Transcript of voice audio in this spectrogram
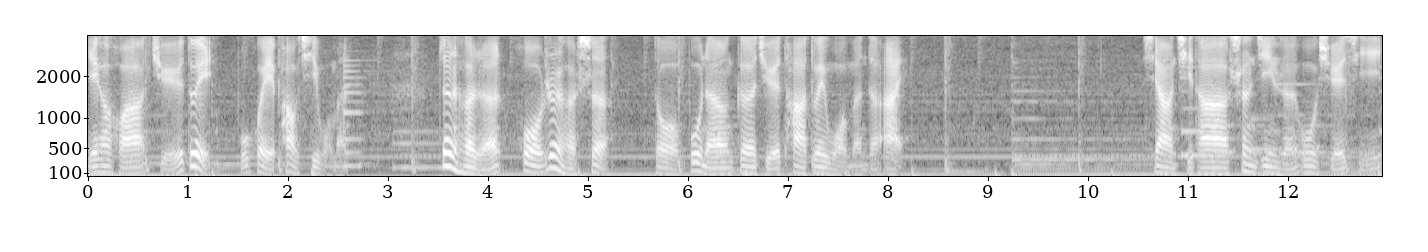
耶和华绝对不会抛弃我们。任何人或任何事都不能隔绝他对我们的爱。向其他圣经人物学习，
